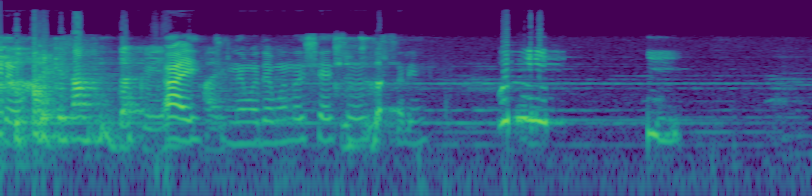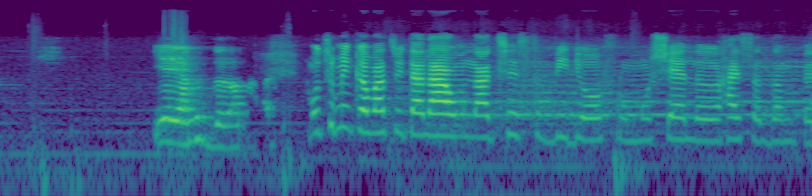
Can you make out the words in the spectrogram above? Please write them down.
greu. Hai că s-am prins dacă e. Hai, ține-mă de mână și hai să Da. sărim. Ui! E ea de la Mulțumim că v-ați uitat la un acest video frumușel. Uh, Hai să-l dăm pe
